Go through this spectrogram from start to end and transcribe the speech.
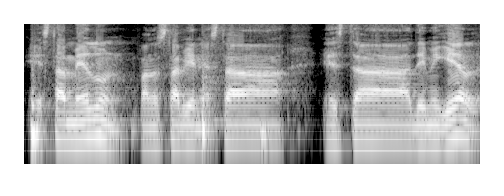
Está Medun, cuando está bien, está, está de Miguel.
